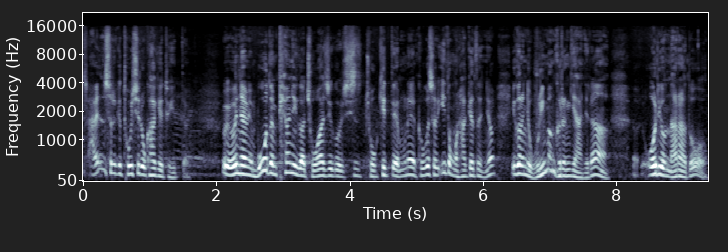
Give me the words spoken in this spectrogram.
자연스럽게 도시로 가게 돼 있다. 왜냐하면 모든 편의가 좋아지고 좋기 때문에 그것을 이동을 하거든요. 이거는 우리만 그런 게 아니라 어려운 나라도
